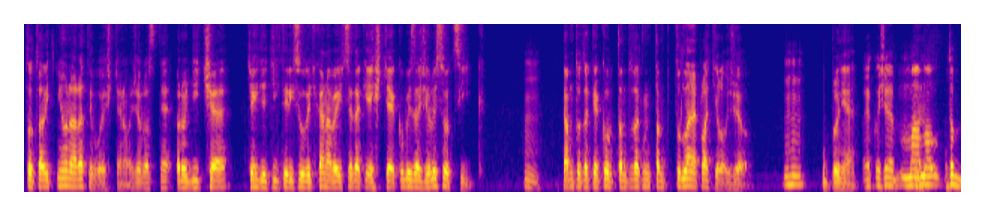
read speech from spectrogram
totalitního narrativu ještě, no, že vlastně rodiče těch dětí, kteří jsou teďka na vejšce, tak ještě jakoby zažili socík Hmm. Tam to tak jako, tam to tak, tam tohle neplatilo, že jo? Mm-hmm. Úplně. Jakože máma hmm. to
